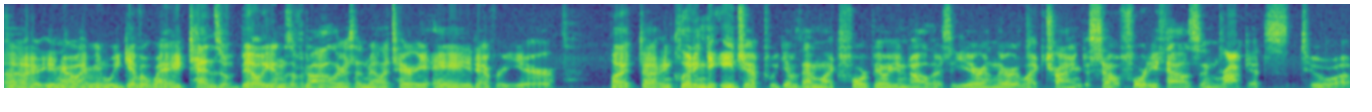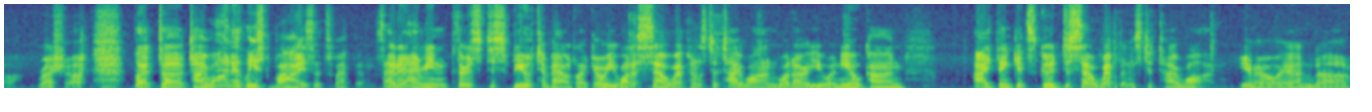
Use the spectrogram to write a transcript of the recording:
uh, you know, I mean, we give away tens of billions of dollars in military aid every year. But uh, including to Egypt, we give them like $4 billion a year, and they're like trying to sell 40,000 rockets to uh, Russia. But uh, Taiwan at least buys its weapons. I mean, I mean, there's dispute about like, oh, you want to sell weapons to Taiwan? What are you, a neocon? I think it's good to sell weapons to Taiwan, you know, and uh,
